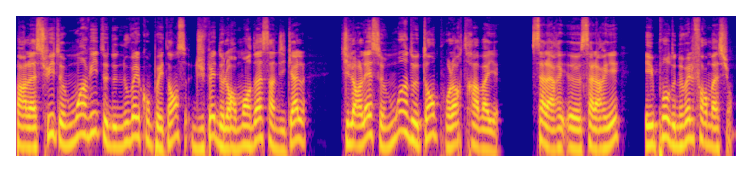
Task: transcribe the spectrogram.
par la suite moins vite de nouvelles compétences du fait de leur mandat syndical qui leur laisse moins de temps pour leur travail euh, salarié, et pour de nouvelles formations.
